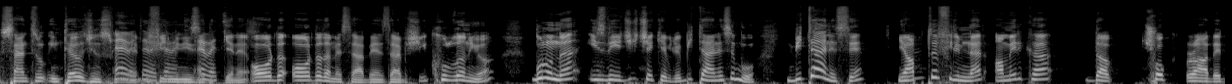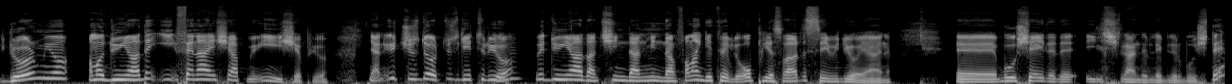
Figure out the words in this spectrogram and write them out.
Central Intelligence mi ne? Evet, bir evet, filmini evet, izledik evet. gene. Orada orada da mesela benzer bir şeyi kullanıyor. Bunun da izleyiciyi çekebiliyor. Bir tanesi bu. Bir tanesi Yaptığı filmler Amerika'da çok rağbet görmüyor ama dünyada iyi, fena iş yapmıyor, iyi iş yapıyor. Yani 300-400 getiriyor Hı hı. ve dünyadan, Çin'den, Min'den falan getirebiliyor. O piyasalarda seviliyor yani. Ee, bu şeyle de ilişkilendirilebilir bu işte.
